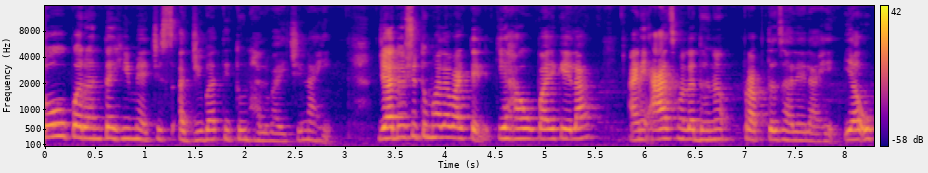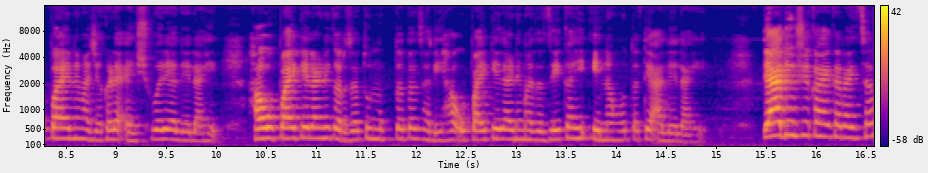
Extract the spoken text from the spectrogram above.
तोपर्यंत ही मॅचेस अजिबात तिथून हलवायची नाही. ज्या दिवशी तुम्हाला वाटेल की हा उपाय केला आणि आज मला धन प्राप्त झालेला आहे या उपायाने माझ्याकडे ऐश्वर आलेलं आहे. हा उपाय केला आणि कर्जातून मुक्तता झाली. हा उपाय केला आणि माझं जे काही येणं होतं ते आलेलं आहे. त्या दिवशी काय करायचं?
